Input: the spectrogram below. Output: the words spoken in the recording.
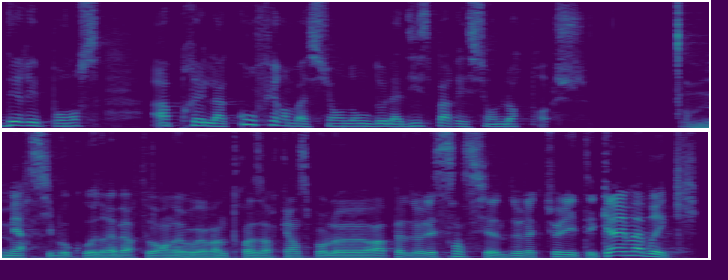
des réponses après la confirmation donc, de la disparition de leurs proches. Merci beaucoup Audrey Berthaud. Rendez-vous à 23h15 pour le rappel de l'essentiel de l'actualité. Karim Abrik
